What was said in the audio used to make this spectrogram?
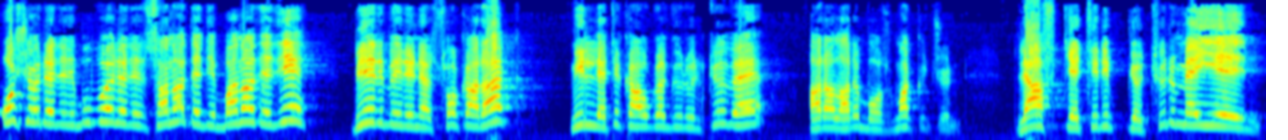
o şöyle dedi, bu böyle dedi, sana dedi, bana dedi birbirine sokarak milleti kavga gürültü ve araları bozmak için. Laf getirip götürmeyin.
